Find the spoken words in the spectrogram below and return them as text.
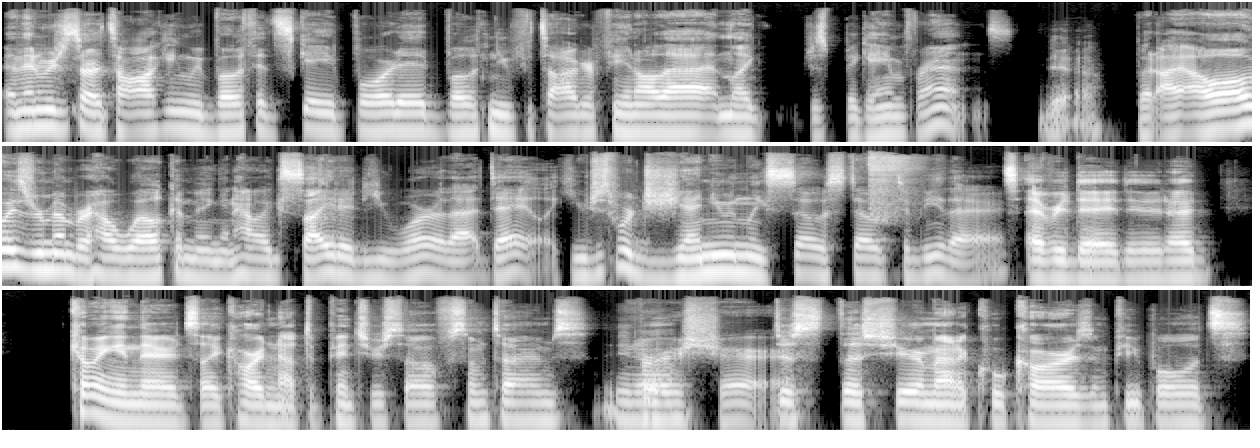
And then we just started talking. We both had skateboarded, both knew photography and all that, and like just became friends. yeah. But I, I'll always remember how welcoming and how excited you were that day. Like you just were genuinely so stoked to be there. It's every day, dude. I coming in there, it's like hard not to pinch yourself sometimes. You know, For sure. just the sheer amount of cool cars and people. It's,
